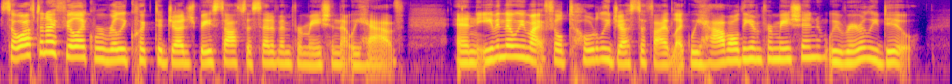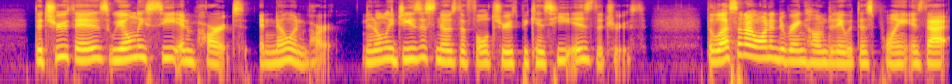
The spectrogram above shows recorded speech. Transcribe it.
So often I feel like we're really quick to judge based off the set of information that we have. And even though we might feel totally justified, like we have all the information, we rarely do. The truth is, we only see in part and know in part. And only Jesus knows the full truth because he is the truth. The lesson I wanted to bring home today with this point is that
